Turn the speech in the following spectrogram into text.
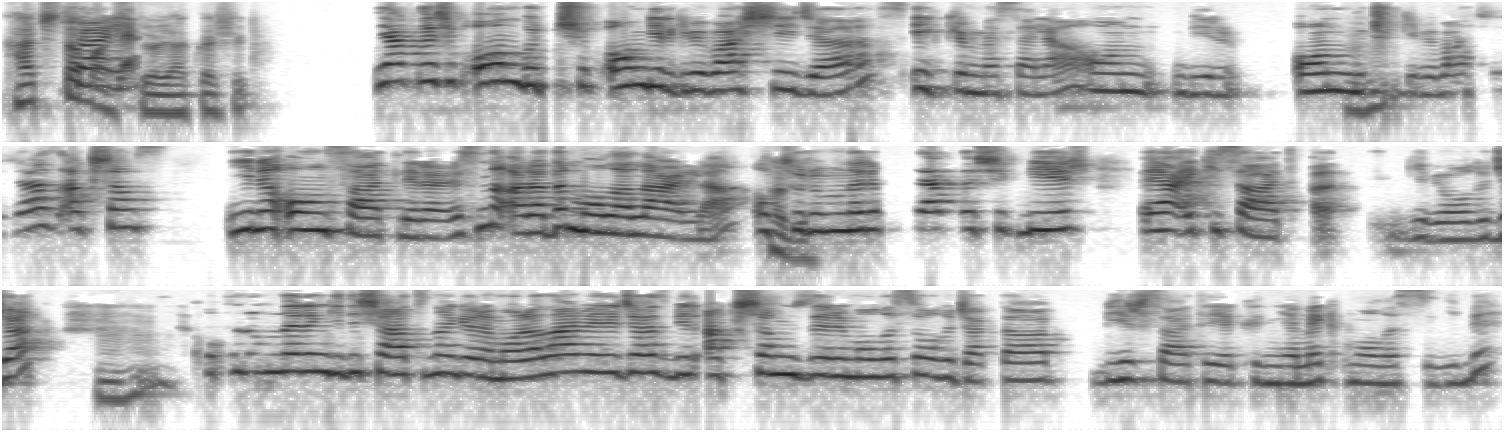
Kaçta Şöyle. başlıyor yaklaşık? Yaklaşık 10.30-11 gibi başlayacağız. İlk gün mesela 11 10 buçuk gibi başlayacağız. Akşam yine 10 saatleri arasında arada molalarla. Oturumlarımız yaklaşık 1 veya 2 saat gibi olacak. Hı hı. Oturumların gidişatına göre molalar vereceğiz. Bir akşam üzeri molası olacak. Daha 1 saate yakın yemek molası gibi.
